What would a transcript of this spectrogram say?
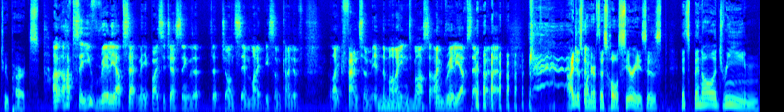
two parts. I have to say, you've really upset me by suggesting that, that John Simm might be some kind of like phantom in the Mm. mind master. I'm really upset by that. I just wonder if this whole series is it's been all a dream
